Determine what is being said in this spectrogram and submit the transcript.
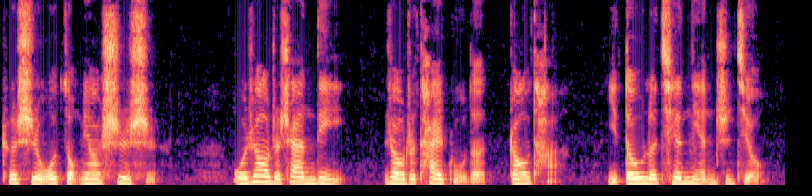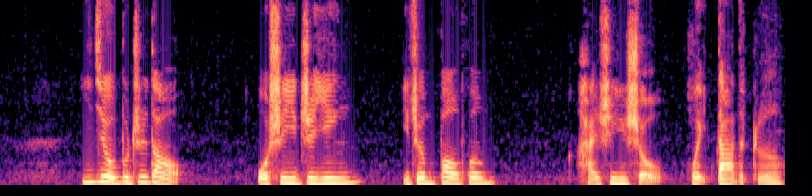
可是我总要试试。我绕着上帝，绕着太古的高塔，已兜了千年之久，依旧不知道我是一只鹰，一阵暴风，还是一首伟大的歌。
